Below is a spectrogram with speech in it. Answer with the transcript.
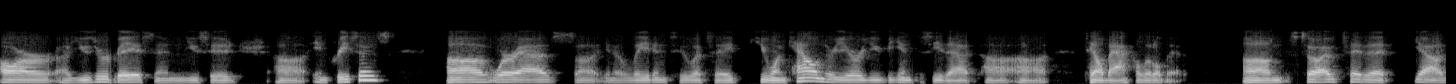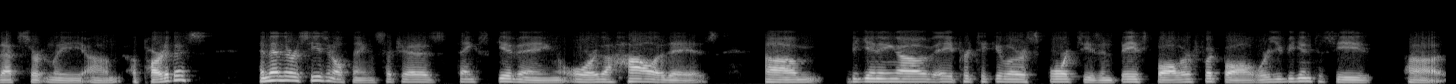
our uh, user base and usage increases. Uh, whereas, uh, you know, late into, let's say, Q1 calendar year, you begin to see that tail back a little bit. Um, so I would say that, yeah, that's certainly um, a part of this. And then there are seasonal things such as Thanksgiving or the holidays, um, beginning of a particular sports season, baseball or football, where you begin to see uh,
